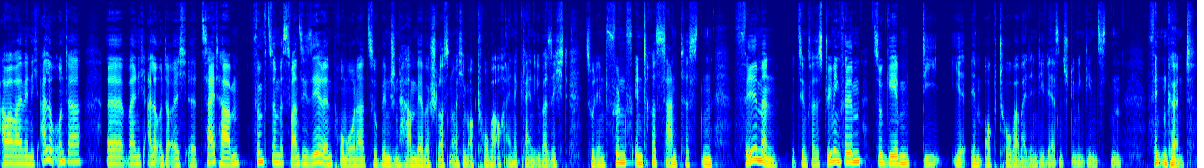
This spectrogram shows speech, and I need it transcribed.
Aber weil wir nicht alle unter, äh, weil nicht alle unter euch äh, Zeit haben, 15 bis 20 Serien pro Monat zu bingen, haben wir beschlossen, euch im Oktober auch eine kleine Übersicht zu den fünf interessantesten Filmen beziehungsweise Streamingfilmen zu geben, die ihr im Oktober bei den diversen Streamingdiensten finden könnt.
